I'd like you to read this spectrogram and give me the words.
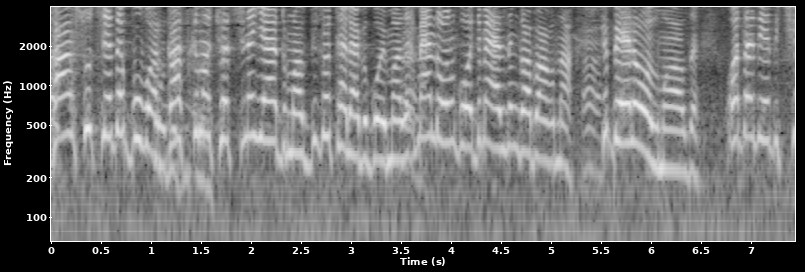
konstitusiyada bu var. Qaçqına, köçkünə yə durmalı. Biz o tələbi qoymalıyıq. Mən də onu qoydum əlinin qabağına ki, belə olmalıdır. O da dedi ki,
